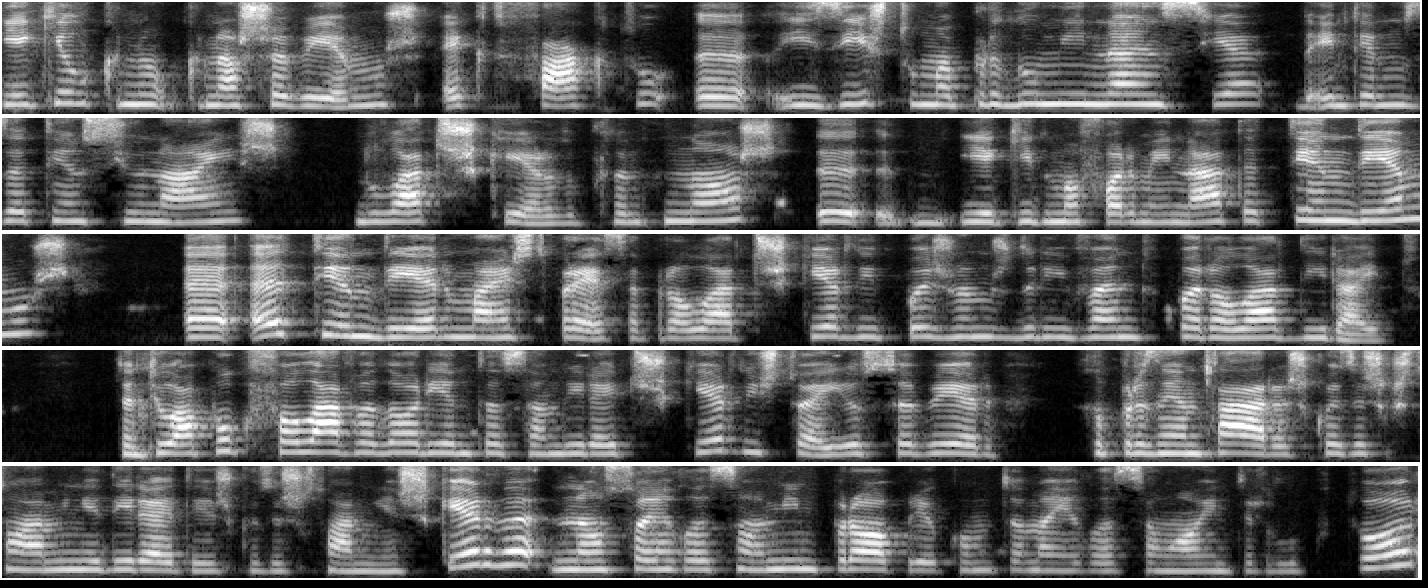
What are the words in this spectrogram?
e aquilo que, no, que, nós sabemos é que de facto uh, existe uma predominância em termos atencionais do lado esquerdo. Portanto, nós, eh, e aqui de uma forma inata, tendemos a atender mais depressa para o lado esquerdo e depois vamos derivando para o lado direito. Portanto, eu há pouco falava da orientação direito-esquerdo, isto é, eu saber representar as coisas que estão à minha direita e as coisas que estão à minha esquerda, não só em relação a mim própria, como também em relação ao interlocutor,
